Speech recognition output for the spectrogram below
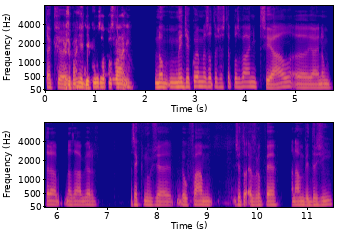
Tak eh, Každopádně děkuji za pozvání. No, my děkujeme za to, že jste pozvání přijal. Eh, Já jenom teda na závěr řeknu, že doufám, že to Evropě a nám vydrží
